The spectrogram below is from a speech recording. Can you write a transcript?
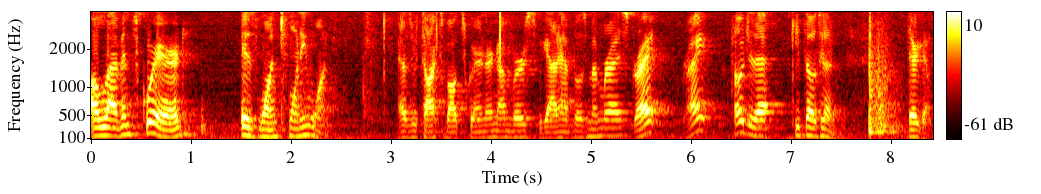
11 squared is 121. As we talked about squaring our numbers, we got to have those memorized, right? Right? Told you that. Keep those going. There you go.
